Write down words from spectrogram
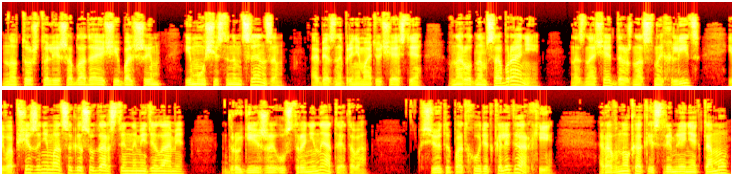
Но то, что лишь обладающие большим имущественным цензом обязаны принимать участие в народном собрании, назначать должностных лиц и вообще заниматься государственными делами, другие же устранены от этого. Все это подходит к олигархии, равно как и стремление к тому,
